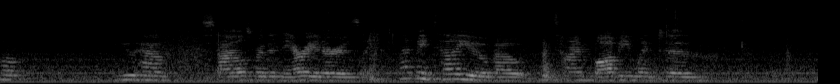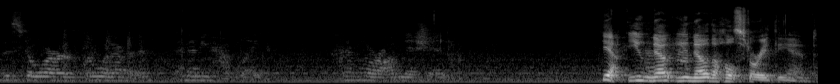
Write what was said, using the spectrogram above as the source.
Well, you have styles where the narrator is like, let me tell you about the time Bobby went to the store or whatever. And then you have like kind of more omniscient. Yeah, you know, you know the whole story at the end.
